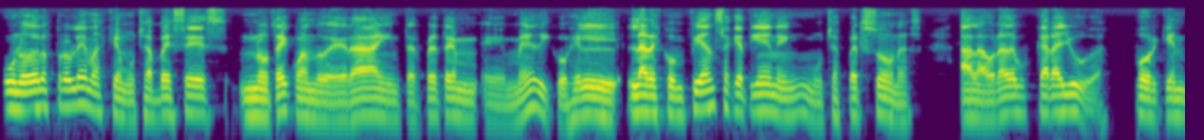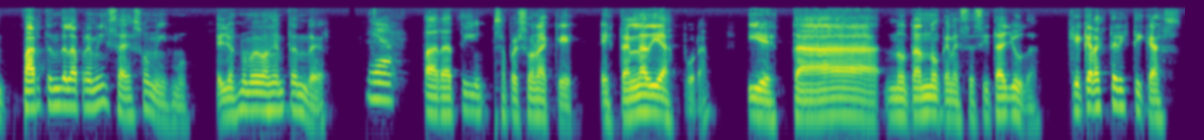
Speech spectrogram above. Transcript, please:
uno de los problemas que muchas veces noté cuando era intérprete eh, médico es el, la desconfianza que tienen muchas personas a la hora de buscar ayuda, porque parten de la premisa eso mismo. Ellos no me van a entender para ti, esa persona que está en la diáspora y está notando que necesita ayuda, ¿qué características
